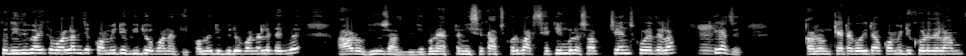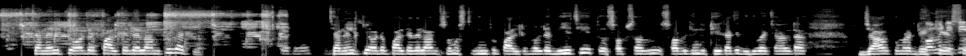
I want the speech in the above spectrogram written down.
তো দিদিভাইকে বললাম যে কমেডি ভিডিও বানাতে। কমেডি ভিডিও বানালে দেখবে আরও ভিউজ আসবে। যে কোনো একটা নিচে কাজ করবে আর সেটিংগুলো সব চেঞ্জ করে দিলাম ঠিক আছে? কারণ ক্যাটাগরিটাও কমেডি করে দিলাম চ্যানেল অর্ডার পাল্টে দিলাম ঠিক আছে? চ্যানেল কি অর্ডার পাল্টে দিলাম সমস্ত কিন্তু পাল্টে পাল্টে দিয়েছি তো সব সবই সবই কিন্তু ঠিক আছে। দিদিভাই চ্যানেলটা যাও তোমরা দেখে এসো।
